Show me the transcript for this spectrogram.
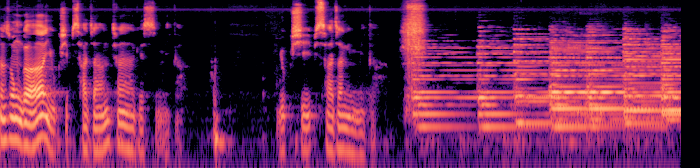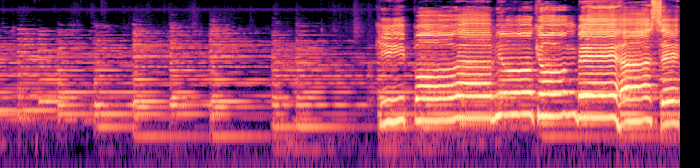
찬송가 64장 찬양하겠습니다. 64장입니다. 기뻐하며 경배하세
